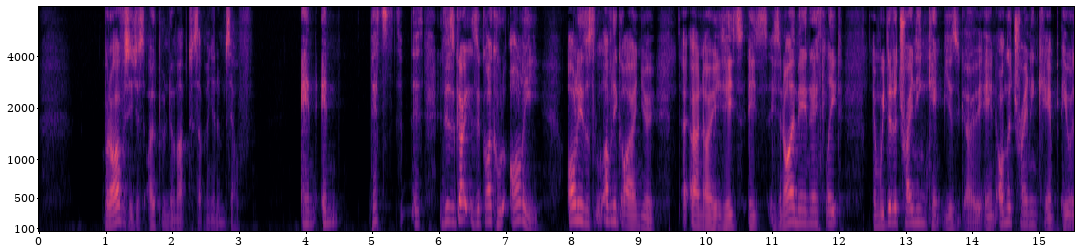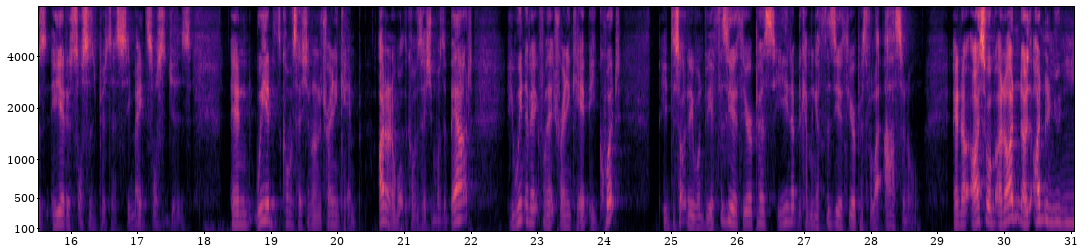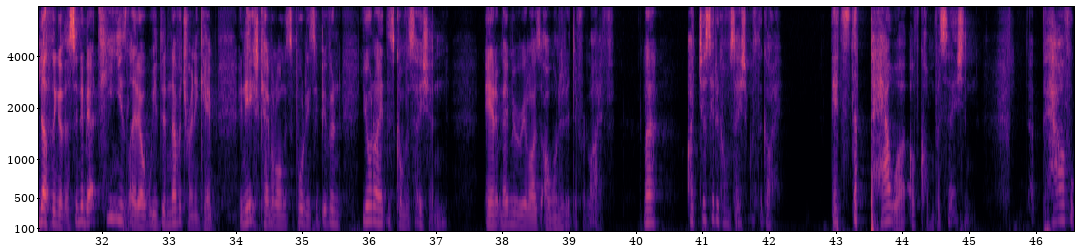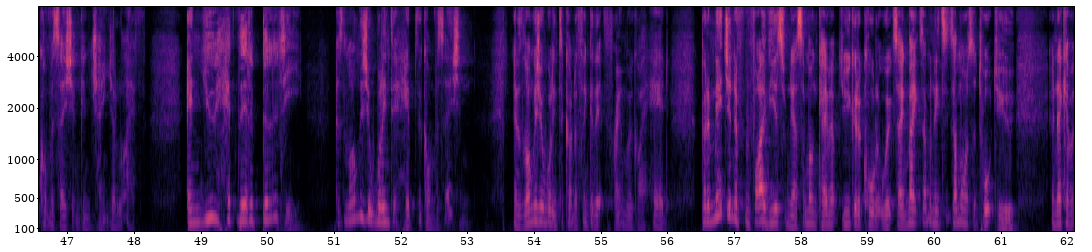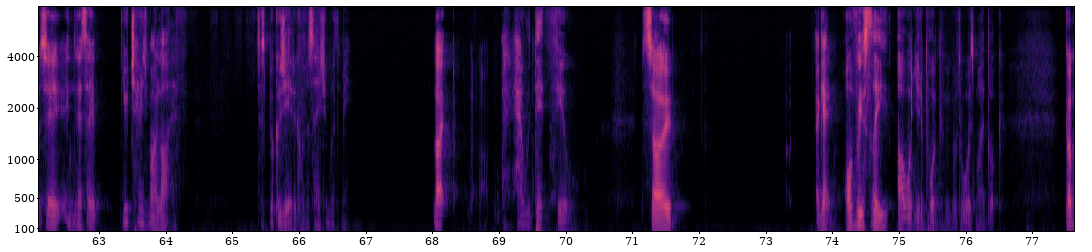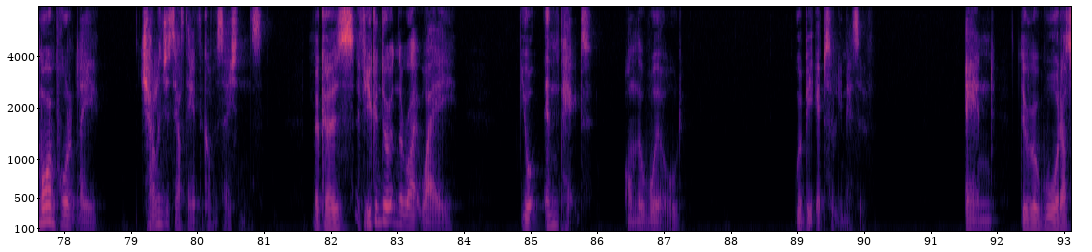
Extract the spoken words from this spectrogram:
but I obviously just opened him up to something in himself. And, and that's, there's a guy, there's a guy called Ollie. Ollie, is this lovely guy I knew. I, I know he's, he's, he's an Ironman athlete and we did a training camp years ago. And on the training camp, he was he had a sausage business. He made sausages, and we had this conversation on a training camp. I don't know what the conversation was about. He went back from that training camp. He quit. He decided he wanted to be a physiotherapist. He ended up becoming a physiotherapist for like Arsenal. And I saw him, and I know I knew nothing of this. And about ten years later, we did another training camp, and he actually came along and supported. He said, "Bevan, you and I had this conversation, and it made me realize I wanted a different life." Now, I just had a conversation with the guy. That's the power of conversation. A powerful conversation can change your life. And you have that ability as long as you're willing to have the conversation. And as long as you're willing to kind of think of that framework I had. But imagine if in five years from now someone came up to you, you got a call at work saying, mate, someone needs someone wants to talk to you, and they come up to you and they say, You changed my life just because you had a conversation with me. Like, how would that feel? So Again, obviously, I want you to point people towards my book. But more importantly, challenge yourself to have the conversations. Because if you can do it in the right way, your impact on the world would be absolutely massive. And the reward, I,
